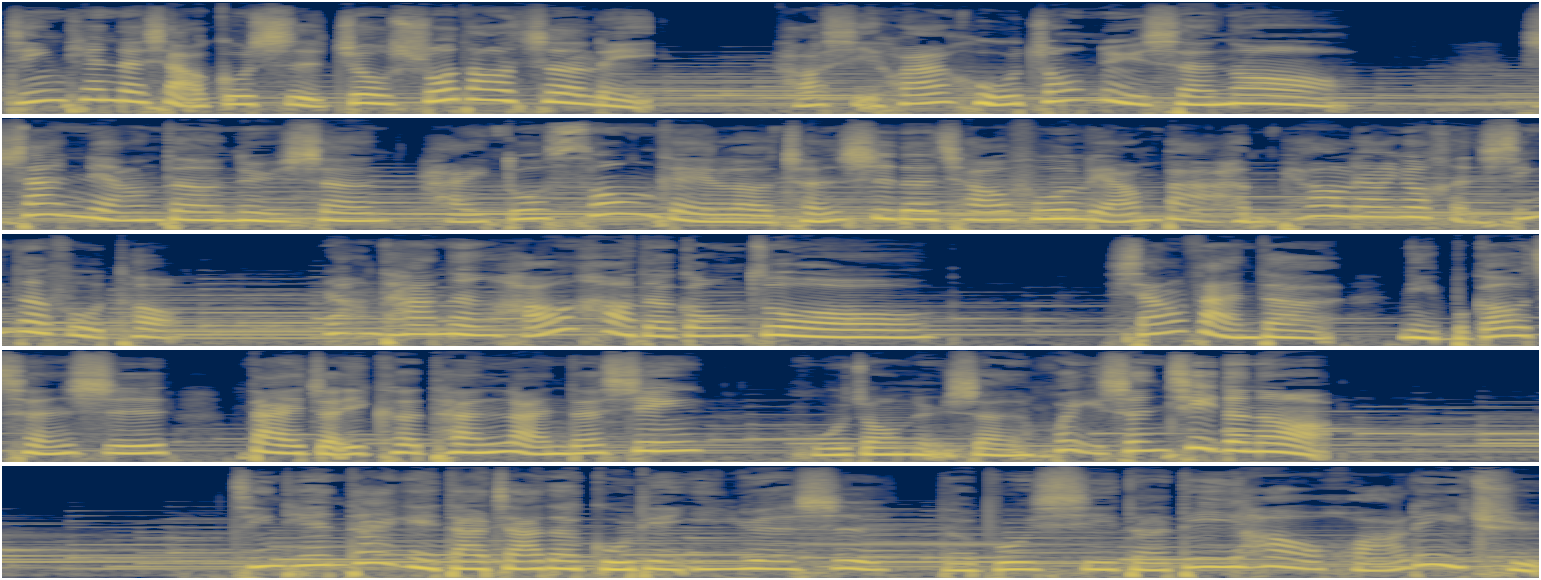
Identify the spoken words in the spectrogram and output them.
今天的小故事就说到这里。好喜欢湖中女神哦，善良的女神还多送给了诚实的樵夫两把很漂亮又很新的斧头，让他能好好的工作哦。相反的，你不够诚实，带着一颗贪婪的心，湖中女神会生气的呢。今天带给大家的古典音乐是德布西的第一号华丽曲。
